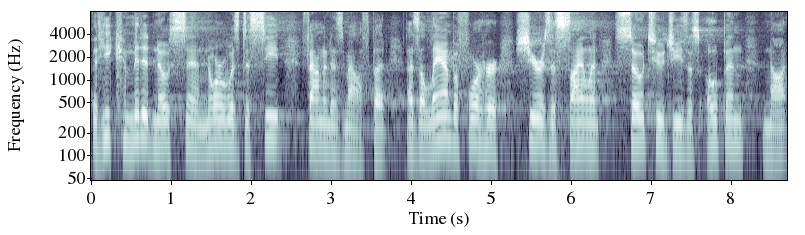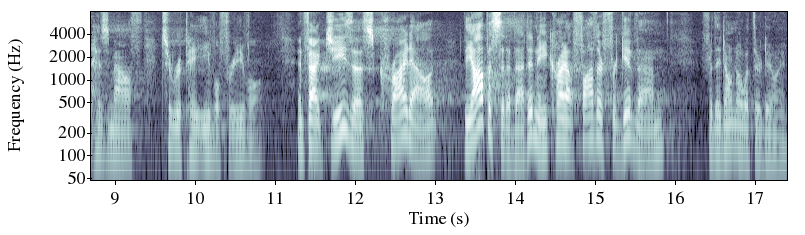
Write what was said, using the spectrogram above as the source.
that he committed no sin, nor was deceit found in his mouth. But as a lamb before her shears is silent, so too Jesus opened not his mouth to repay evil for evil. In fact, Jesus cried out the opposite of that, didn't he? He cried out, Father, forgive them, for they don't know what they're doing.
